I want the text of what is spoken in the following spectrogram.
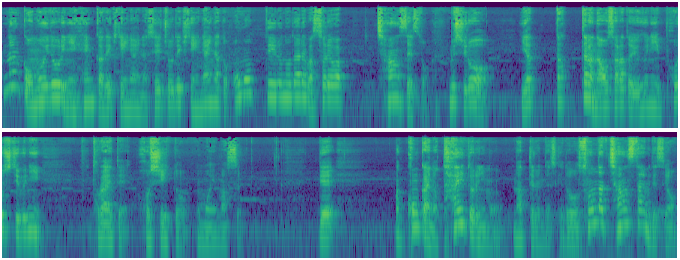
なんか思い通りに変化できていないな、成長できていないなと思っているのであれば、それはチャンスですと。むしろ、いや、だったらなおさらというふうにポジティブに捉えてほしいと思います。で、まあ、今回のタイトルにもなってるんですけど、そんなチャンスタイムですよ。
